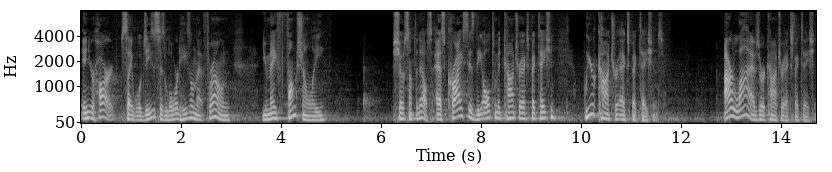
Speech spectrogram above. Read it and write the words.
in your heart say, well, Jesus is Lord, He's on that throne, you may functionally show something else. As Christ is the ultimate contra expectation, we're contra expectations. Our lives are a contra expectation.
